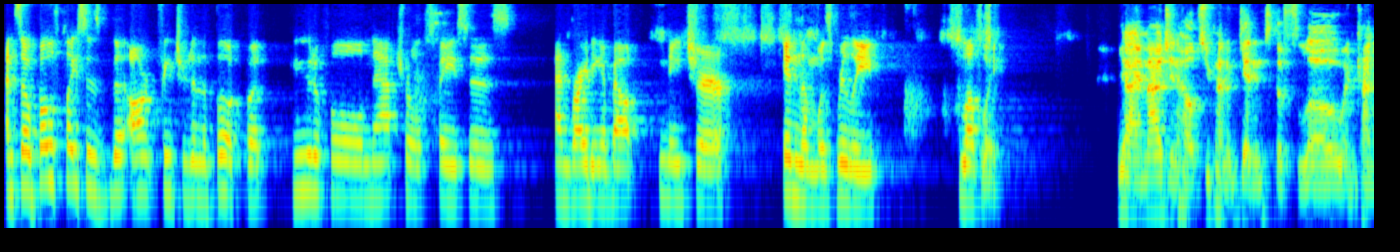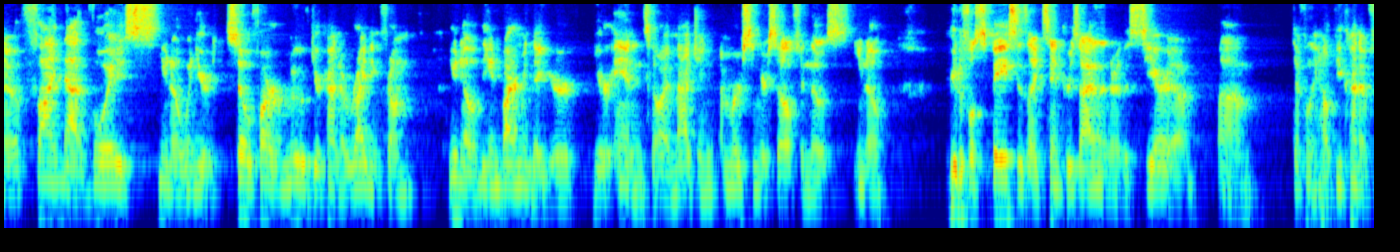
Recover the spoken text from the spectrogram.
and so both places that aren't featured in the book, but beautiful natural spaces and writing about nature in them was really lovely. Yeah, I imagine it helps you kind of get into the flow and kind of find that voice. You know, when you're so far removed, you're kind of writing from you know the environment that you're you're in, and so I imagine immersing yourself in those you know beautiful spaces like Santa Cruz Island or the Sierra um, definitely help you kind of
